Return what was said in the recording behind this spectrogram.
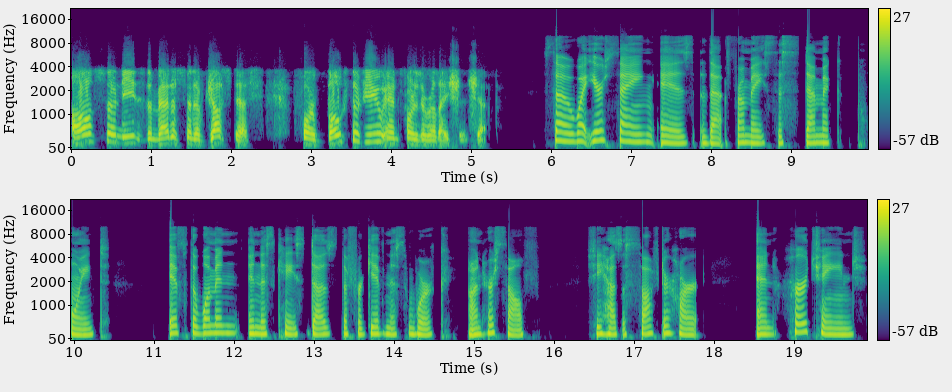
also needs the medicine of justice for both of you and for the relationship. So, what you're saying is that from a systemic point, if the woman in this case does the forgiveness work on herself, she has a softer heart, and her change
